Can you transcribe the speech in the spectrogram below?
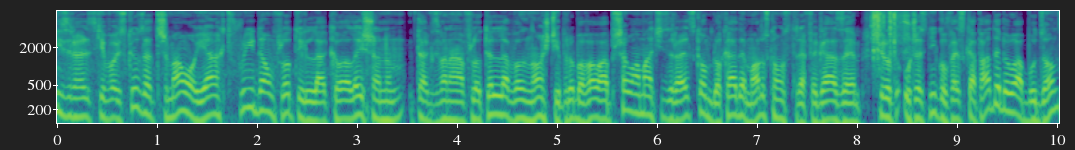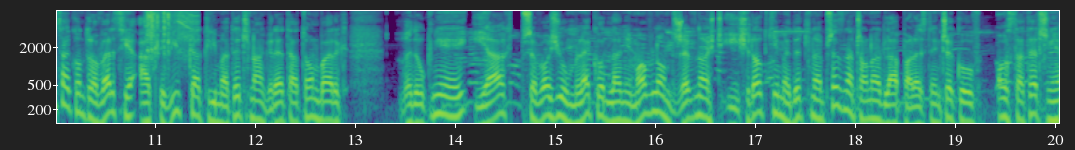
Izraelskie wojsko zatrzymało jacht Freedom Flotilla Coalition. Tak zwana flotylla wolności próbowała przełamać izraelską blokadę morską strefy gazy. Wśród uczestników eskapady była budząca kontrowersję aktywistka klimatyczna Greta Thunberg. Według niej jacht przewoził mleko dla niemowląt, żywność i środki medyczne przeznaczone dla Palestyńczyków. Ostatecznie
